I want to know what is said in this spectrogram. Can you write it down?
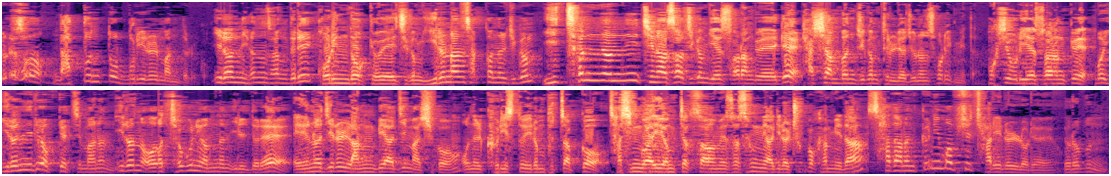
그래서 나쁜 또 무리를 만들고 이런 현상들이 고린도 교회에 지금 일어난 사건을 지금 2000년이 지나서 지금 예수사랑 교회에게 다시 한번 지금 들려주는 소리입니다. 혹시 우리 예수사랑 교회 뭐 이런 일이 없겠지만은 이런 어처구니 없는 일들에 에너지를 낭비하지 마시고 오늘 그리스도 이름 붙잡고 자신과의 영적 싸움에서 승리하기를 축복합니다. 사단은 끊임없이 자리를 노려요. 여러분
